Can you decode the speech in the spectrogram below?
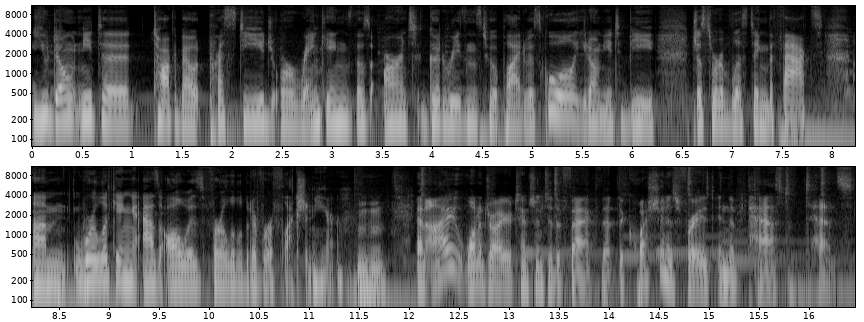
you don't need to talk about prestige or rankings. Those aren't good reasons to apply to a school. You don't need to be just sort of listing the facts. Um, we're looking, as always, for a little bit of reflection here. Mm-hmm. And I want to draw your attention to the fact that the question is phrased in the past tense.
